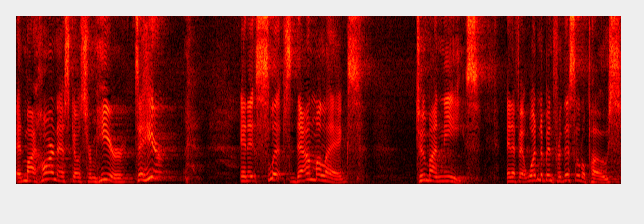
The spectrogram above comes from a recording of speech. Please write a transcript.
and my harness goes from here to here, and it slips down my legs to my knees. And if it wouldn't have been for this little post,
